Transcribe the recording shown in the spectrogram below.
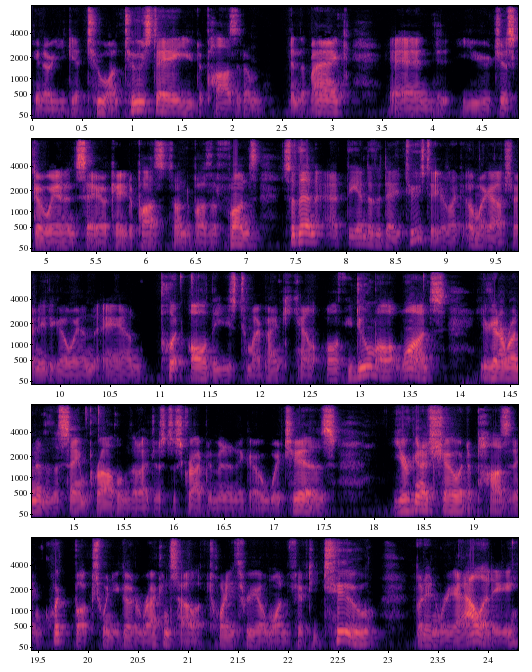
you know you get two on Tuesday, you deposit them in the bank, and you just go in and say, okay, deposit on deposit funds. So then at the end of the day, Tuesday, you're like, oh my gosh, I need to go in and put all these to my bank account. Well, if you do them all at once, you're going to run into the same problem that I just described a minute ago, which is you're going to show a deposit in QuickBooks when you go to reconcile at 2301.52, but in reality,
